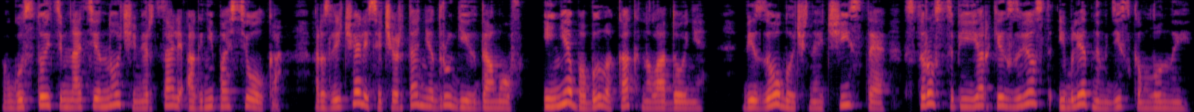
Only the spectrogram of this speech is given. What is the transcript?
В густой темноте ночи мерцали огни поселка, различались очертания других домов, и небо было как на ладони. Безоблачное, чистое, с россыпью ярких звезд и бледным диском луны.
